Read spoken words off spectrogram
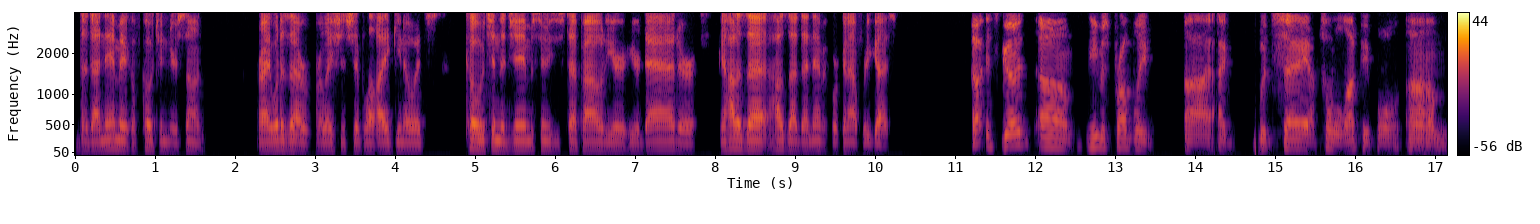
the dynamic of coaching your son, right? What is that relationship like? You know, it's coach in the gym as soon as you step out, your your dad, or you know, how does that how's that dynamic working out for you guys? Uh, it's good. Um, he was probably, uh, I would say, I've told a lot of people, um,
